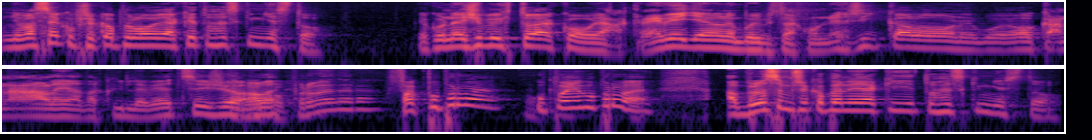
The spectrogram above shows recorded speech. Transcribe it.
mě vlastně jako překvapilo, jak je to hezké město. Jako ne, že bych to jako nějak nevěděl, nebo by to jako neříkalo, nebo jo, kanály a takovéhle věci, že jo, ale poprvé teda? Fakt poprvé, úplně poprvé. A byl jsem překvapený, jaký je to hezký město.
